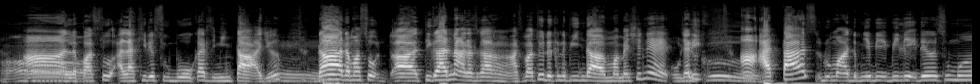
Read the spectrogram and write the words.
Ah, Ah. lepas tu lelaki dia subuh kan minta aje. Hmm. Dah dah masuk ah, tiga anak dah sekarang. Ah, sebab tu dia kena pindah rumah mansionette. Oh, Jadi ya ah atas rumah ada punya bilik-bilik dia semua.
